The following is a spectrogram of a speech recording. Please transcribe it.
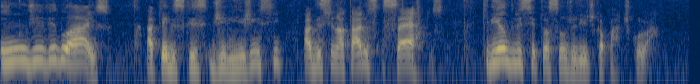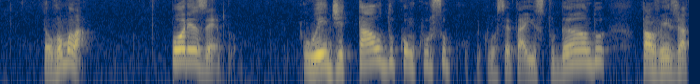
individuais, aqueles que dirigem-se a destinatários certos, criando-lhe situação jurídica particular. Então vamos lá. Por exemplo, o edital do concurso público. Você está aí estudando, talvez já,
